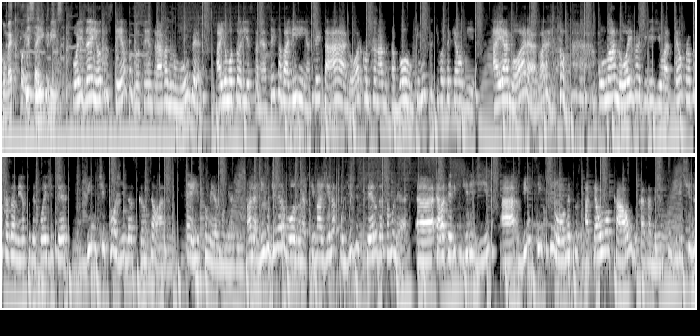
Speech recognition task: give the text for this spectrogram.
Como é que foi isso aí, Cris? pois é, em outros tempos você entrava no Uber, aí o motorista, né, aceita balinha, aceita água, o ar-condicionado tá bom, que música que você quer ouvir? Aí agora, agora não, uma noiva dirigiu até o próprio casamento depois de ter 20 corridas canceladas. É isso mesmo, minha gente. Olha, rindo de nervoso, né? Porque imagina o desespero dessa mulher. Uh, ela teve que dirigir a 25 quilômetros até o local do casamento, de vestido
